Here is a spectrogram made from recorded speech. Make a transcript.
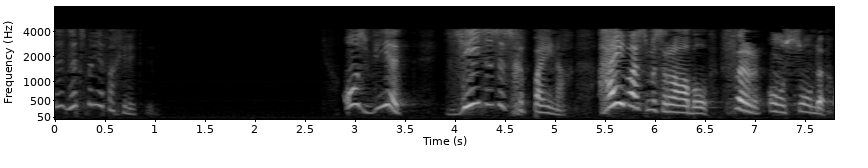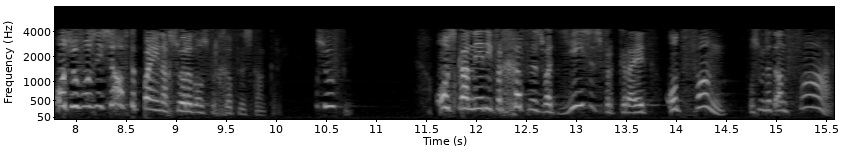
Dit het niks met die evangelie te doen nie. Ons weet Jesus is gepynig. Hy was miserabel vir ons sonde. Ons hoef ons nie self te pynig sodat ons vergifnis kan kry. Ons hoef nie. Ons kan net die vergifnis wat Jesus verkry het ontvang Ons moet dit aanvaar.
